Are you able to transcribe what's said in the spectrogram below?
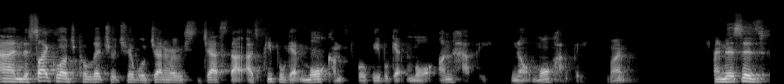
And the psychological literature will generally suggest that as people get more comfortable, people get more unhappy, not more happy, right? And this is,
